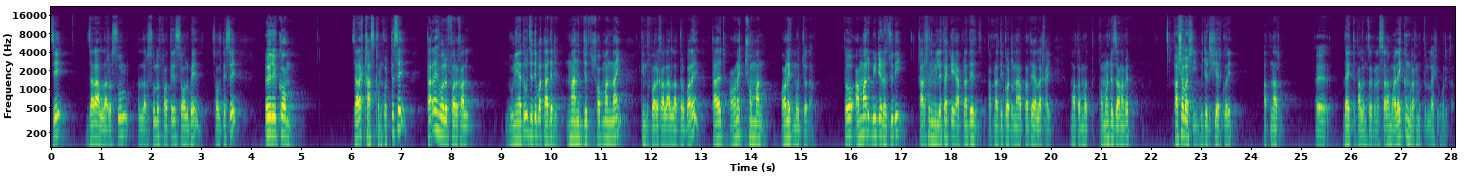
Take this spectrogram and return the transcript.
যে যারা আল্লাহ রসুল, আল্লাহ রসুলের ফতে চলবে, চলতেছে এরকম যারা কাজকাম করতেছে, তারাই হলো পরকাল দুনিয়াতেও যদি বা তাদের মান ইজ্জত, সম্মান নাই, কিন্তু পরকাল আল্লাহ দরবারে তাদের অনেক সম্মান, অনেক মর্যাদা। তো আমার ভিডিওটা যদি কারোর সাথে মিলে থাকে, আপনাদের আপনাদের ঘটনা, আপনাদের এলাকায় মতামত কমেন্টে জানাবেন। পাশাপাশি ভিডিওটি শেয়ার করে আপনার দায়িত্ব পালন করবেন। আসসালামু আলাইকুম রহমতুল্লাহি বরকাত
